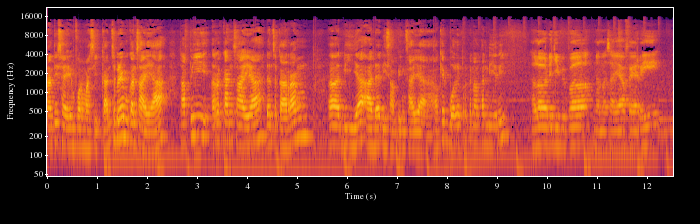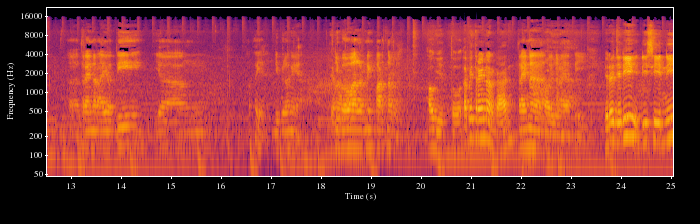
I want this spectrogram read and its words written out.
Nanti saya informasikan. Sebenarnya bukan saya, tapi rekan saya dan sekarang uh, dia ada di samping saya. Oke, boleh perkenalkan diri? Halo Digi People, nama saya Ferry, uh, trainer IoT yang apa ya dibilangnya ya? Yang di apa? bawah learning partner lah. Oh gitu. Tapi trainer kan? Trainer, Oh, trainer iya. IoT. Yaudah, jadi di sini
